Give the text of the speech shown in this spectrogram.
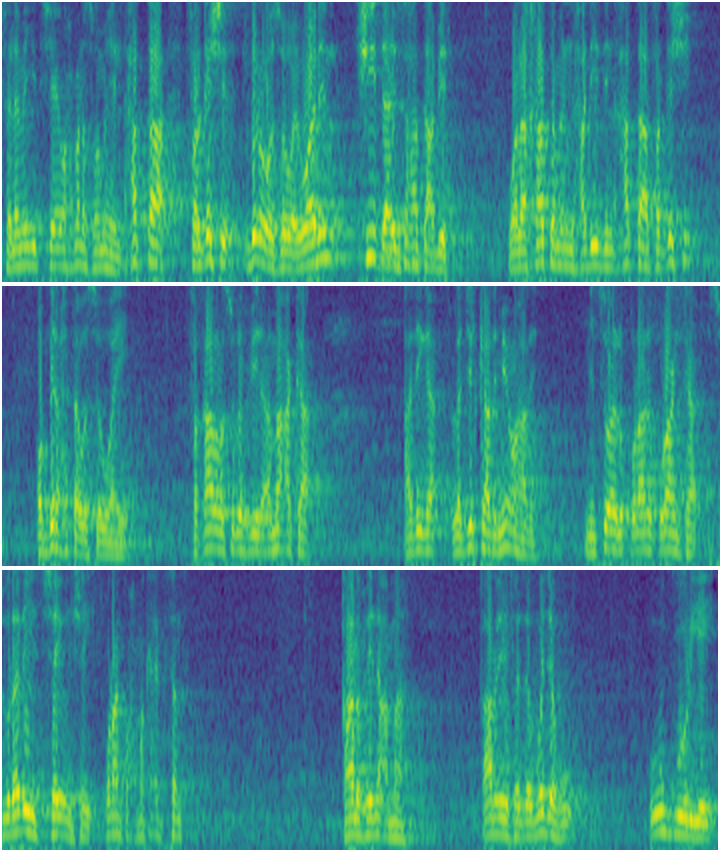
falam yajid shayan waxbana sooma helin xataa fargashi bir oo soo waa nin shiid ah insaxa tacbiir walaa khaataman min xadiidin xataa fargashi oo bir xataa waa soo waaye faqala rasul wuxuu yidhi amacaka adiga la jirkaadi miyuu ahaaday min suwar qur'aani qur'aanka suuradihiis shay-un shay qur'aanka wax ma ka xifdsanta qala wuxu yhi nacma qala wuxu fazawajahu uu guuriyey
